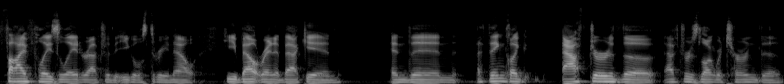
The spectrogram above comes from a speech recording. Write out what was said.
five plays later after the Eagles three and out he about ran it back in and then I think like after the after his long return the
